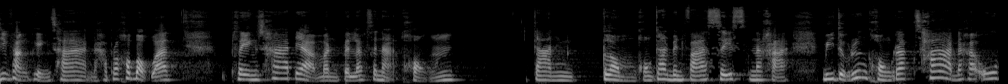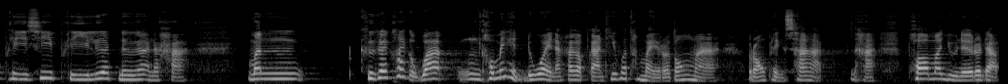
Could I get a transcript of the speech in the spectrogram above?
ที่ฟังเพลงชาตินะคะ เพราะเขาบอกว่าเพลงชาติเนี่ยมันเป็นลักษณะของการกล่อมของการเป็นฟาสซิสนะคะ มีแต่เรื่องของรักชาตินะคะโอ้พลีชีพพลีเลือดเนื้อนะคะ มัน คือคล้ายๆกับว่าเขาไม่เห็นด้วยนะคะกับการที่ว่าทำไมเราต้องมาร้องเพลงชาตินะคะพอมาอยู่ในระดับ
